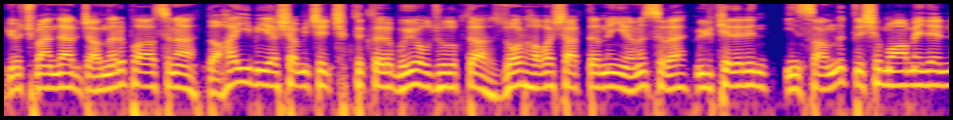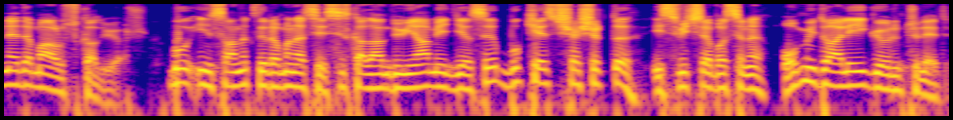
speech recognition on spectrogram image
Göçmenler canları pahasına daha iyi bir yaşam için çıktıkları bu yolculukta zor hava şartlarının yanı sıra ülkelerin insanlık dışı muamellerine de maruz kalıyor. Bu insanlık dramına sessiz kalan dünya medyası bu kez şaşırttı. İsviçre basını o müdahaleyi görüntüledi.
